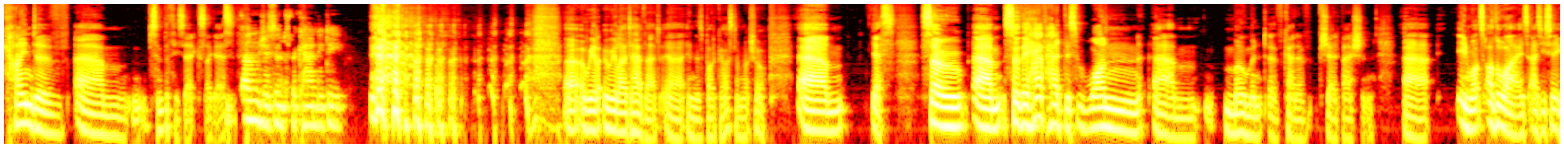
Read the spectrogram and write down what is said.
kind of um, sympathy sex, I guess. Plunges into the candy deep. uh, are, we, are we allowed to have that uh, in this podcast? I'm not sure. Um, yes. So, um, so they have had this one um, moment of kind of shared passion uh, in what's otherwise, as you say,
